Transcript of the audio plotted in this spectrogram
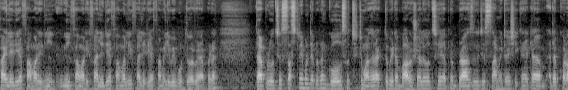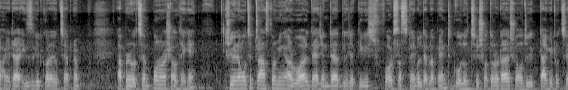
ফাইলেরিয়া ফামারি, নীল, নীলফামারি, ফাইলেরিয়া ফামারি, ফাইলেরিয়া ফ্যামিলি এভাবে পড়তে পারবেন আপনারা। তারপর হচ্ছে সাস্টেনেবল ডেভেলপমেন্ট গোলস হচ্ছে একটু মাথায় রাখতে হবে। এটা বারো সালে হচ্ছে আপনার ব্রাজিলের যে সামিট হয়, সেখানে এটা অ্যাডাপ্ট করা হয়। এটা এক্সিকিউট করা হচ্ছে আপনার আপনার হচ্ছেন পনেরো সাল থেকে। শিরোনাম হচ্ছে transforming our world the agenda দুই হাজার তিরিশ ফর সাস্টেনেবল ডেভেলপমেন্ট গোল হচ্ছে সতেরোটা, সহযোগী টার্গেট হচ্ছে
